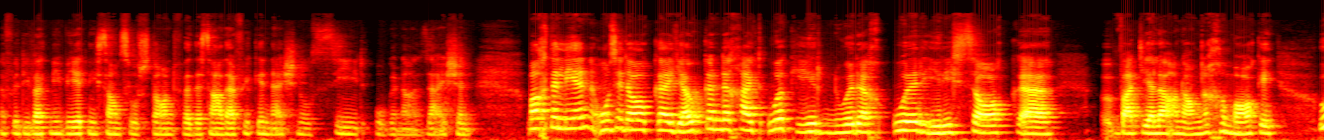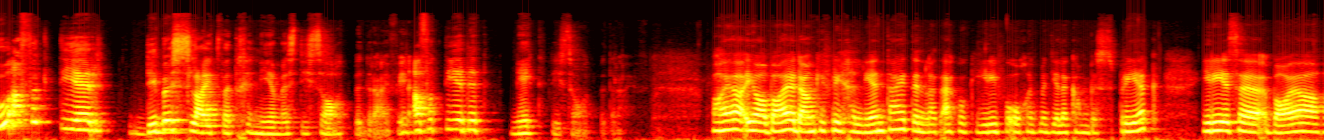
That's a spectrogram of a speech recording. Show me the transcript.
Nou vir die wat nie weet nie, Sansor staan vir the South African National Seed Organisation. Magdalene, ons het dalk eh, jou kundigheid ook hier nodig oor hierdie saak uh, wat jy aanhangig gemaak het. Hoe affekteer die besluit wat geneem is die saadbedryf en affekteer dit net die saadbedryf? Baie ja, baie dankie vir die geleentheid en laat ek ook hierdie vanoggend met julle kan bespreek. Hierdie is 'n baie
